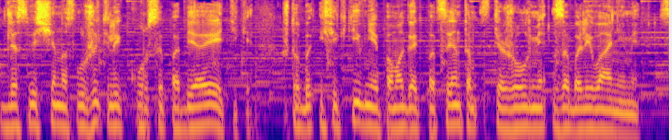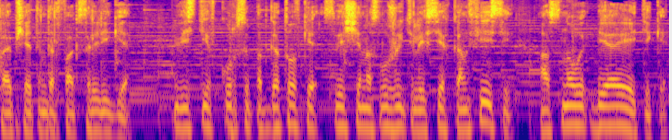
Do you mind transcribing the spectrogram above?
для священнослужителей курсы по биоэтике, чтобы эффективнее помогать пациентам с тяжелыми заболеваниями, сообщает Интерфакс «Религия» ввести в курсы подготовки священнослужителей всех конфессий основы биоэтики.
